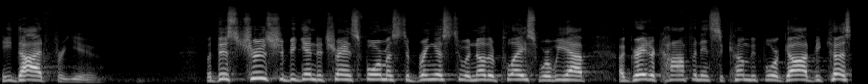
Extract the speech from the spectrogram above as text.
He died for you. But this truth should begin to transform us to bring us to another place where we have a greater confidence to come before God because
